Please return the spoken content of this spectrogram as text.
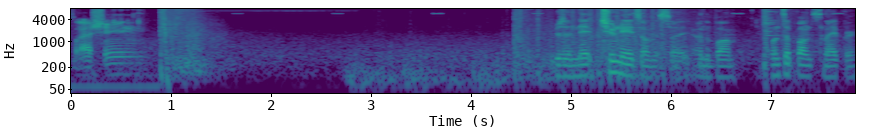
Flashing. There's a na two nades on the site, on the bomb. One's up on sniper.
